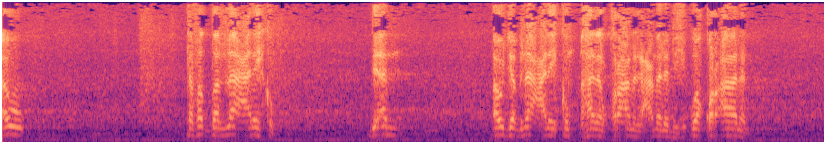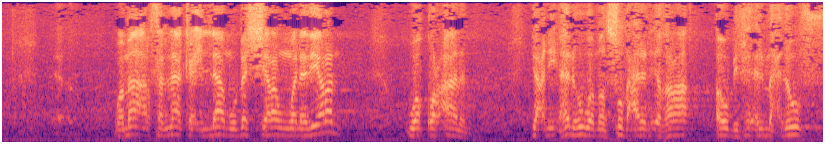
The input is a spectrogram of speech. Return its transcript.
أو تفضلنا عليكم بأن أوجبنا عليكم هذا القرآن العمل به وقرآنا. وما أرسلناك إلا مبشرا ونذيرا وقرآنا. يعني هل هو منصوب على الإغراء أو بفعل محذوف؟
